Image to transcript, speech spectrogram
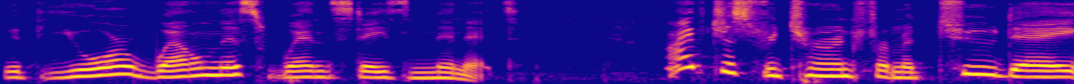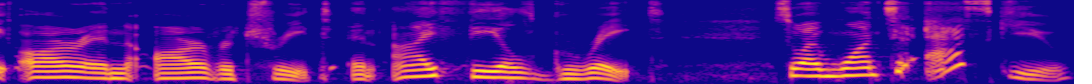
with your Wellness Wednesdays Minute. I've just returned from a two-day R&R retreat and I feel great. So I want to ask you,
